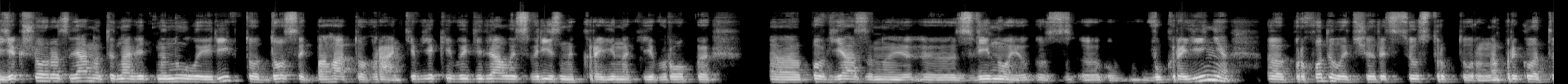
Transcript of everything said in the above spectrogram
Якщо розглянути навіть минулий рік, то досить багато грантів, які виділялись в різних країнах Європи, е, пов'язаної е, з війною е, в Україні, проходили через цю структуру. Наприклад,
